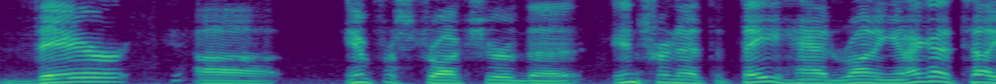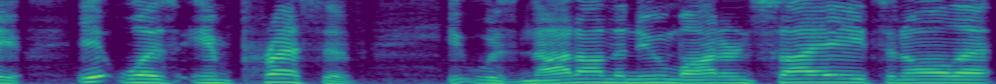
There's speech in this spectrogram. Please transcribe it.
their uh, infrastructure, the intranet that they had running. And I got to tell you, it was impressive. It was not on the new modern sites and all that,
